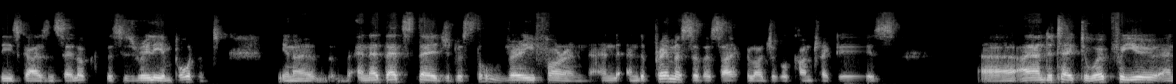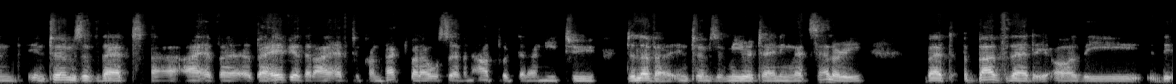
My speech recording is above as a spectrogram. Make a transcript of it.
these guys and say, look, this is really important. You know, and at that stage it was still very foreign. And and the premise of a psychological contract is uh, I undertake to work for you, and in terms of that, uh, I have a, a, behavior that I have to conduct, but I also have an output that I need to deliver in terms of me retaining that salary. But above that are the the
